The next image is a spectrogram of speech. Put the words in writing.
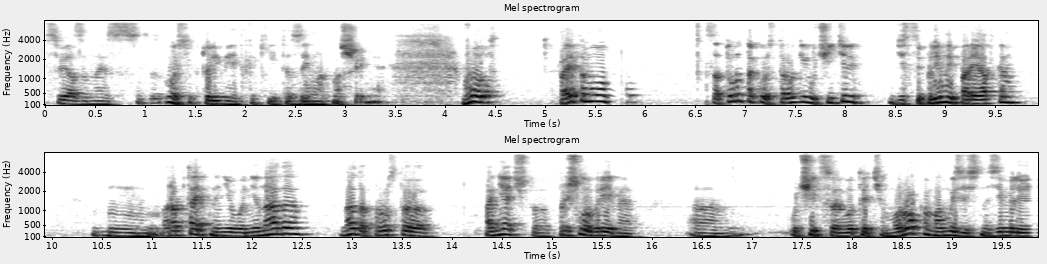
связанные с, ну, если кто имеет какие-то взаимоотношения. Вот, поэтому Сатурн такой строгий учитель дисциплины и порядка, роптать на него не надо, надо просто понять, что пришло время а, учиться вот этим урокам, а мы здесь на Земле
